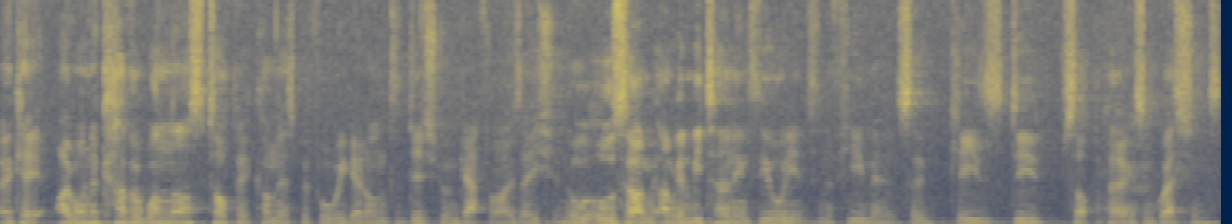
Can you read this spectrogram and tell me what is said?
Okay, I want to cover one last topic on this before we get on to digital and gafferization. Also, I'm, I'm going to be turning to the audience in a few minutes, so please do start preparing some questions.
